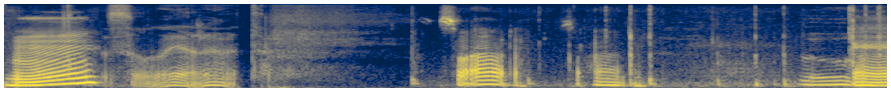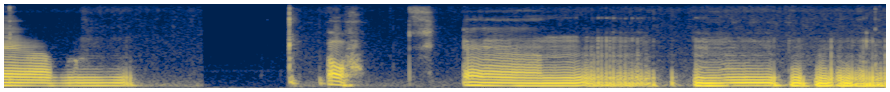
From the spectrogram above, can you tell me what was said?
mm, Så är det vet du. så är det. Så är det. Ehm, och... ehm, mm, mm,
